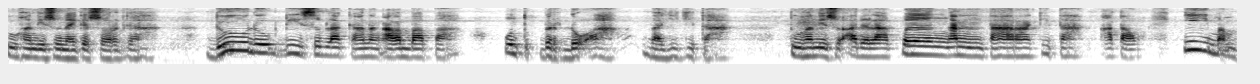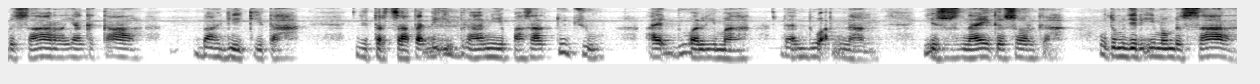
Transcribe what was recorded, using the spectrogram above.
Tuhan Yesus naik ke sorga duduk di sebelah kanan alam Bapa untuk berdoa bagi kita. Tuhan Yesus adalah pengantara kita atau imam besar yang kekal bagi kita. Ini tercatat di Ibrani pasal 7 ayat 25 dan 26. Yesus naik ke sorga untuk menjadi imam besar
